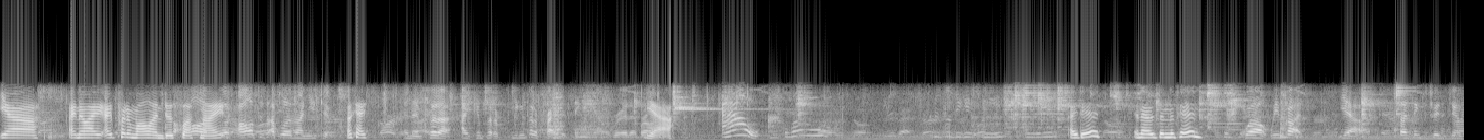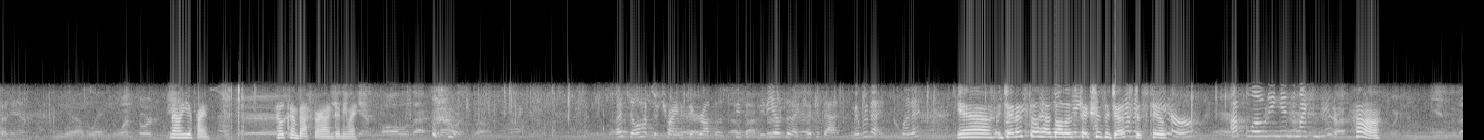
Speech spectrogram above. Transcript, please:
Yeah, I know. I, I put them all on disc last I'll night. Upload, I'll just upload it on YouTube, Okay. and then put a. I can put a. You can put a private thingy or whatever. Yeah. Ow! Hello. Did you get me? I did, and I was in the pen. Well, we've got. Yeah. So I think between the two of us. Let me get out of the way. No, you're fine. He'll come back around anyway. I still have to try and figure out those stupid videos that I took at that. Remember that clinic? Yeah, Jenna still has all those pictures of Justice too. uploading into my computer. Huh?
